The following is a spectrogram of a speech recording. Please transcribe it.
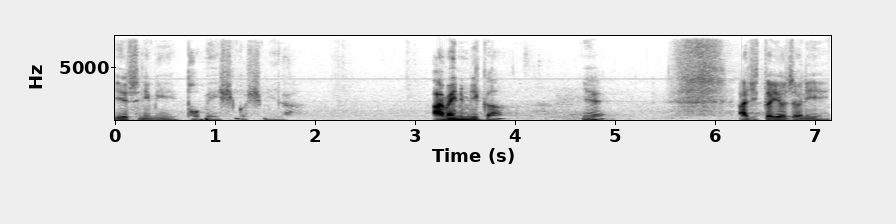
예수님이 보배이신 것입니다. 아멘입니까? 예. 아직도 여전히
